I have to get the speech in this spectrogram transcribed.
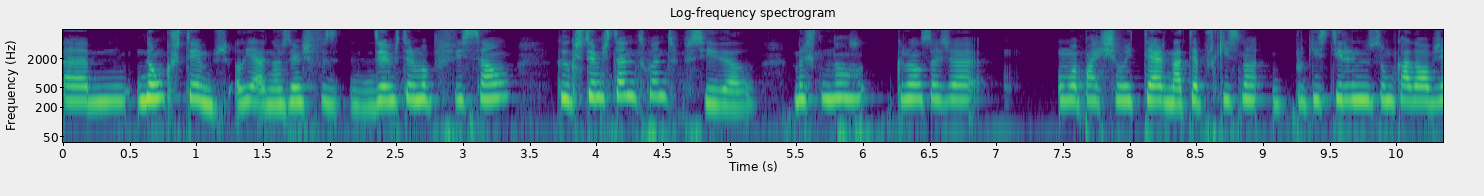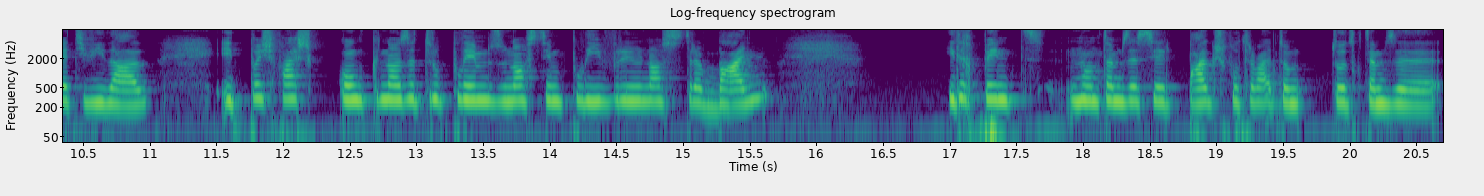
um, não gostemos. Aliás, nós devemos, fazer, devemos ter uma profissão que gostemos tanto quanto possível, mas que não, que não seja uma paixão eterna, até porque isso, porque isso tira-nos um bocado a objetividade e depois faz com que nós atropelemos o nosso tempo livre e o nosso trabalho e de repente não estamos a ser pagos pelo trabalho todo que estamos a,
